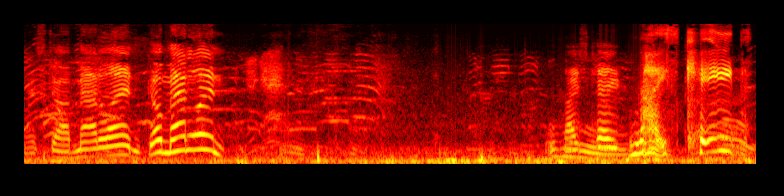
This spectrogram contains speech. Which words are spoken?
Nice job, Madeline. Go, Madeline. Nice, Kate. Nice, Kate.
